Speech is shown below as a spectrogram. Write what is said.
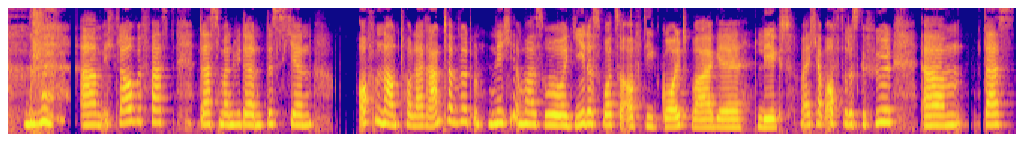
ähm, ich glaube fast, dass man wieder ein bisschen offener und toleranter wird und nicht immer so jedes Wort so auf die Goldwaage legt. Weil ich habe oft so das Gefühl, ähm, dass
